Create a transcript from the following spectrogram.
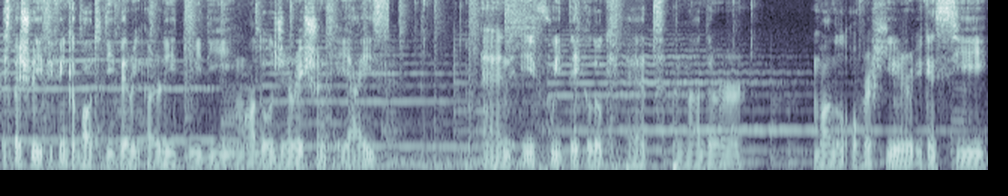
especially if you think about the very early 3d model generation ais and if we take a look at another model over here you can see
